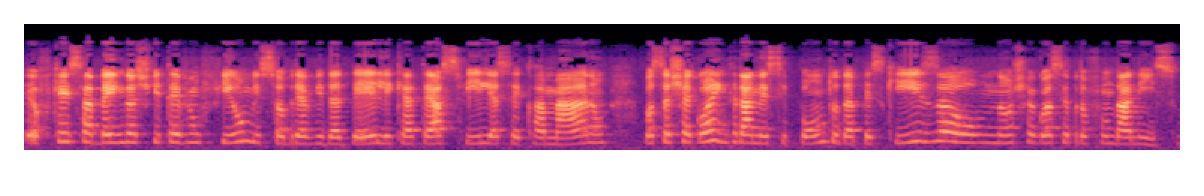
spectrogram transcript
eu fiquei sabendo, acho que teve um filme sobre a vida dele, que até as filhas reclamaram. Você chegou a entrar nesse ponto da pesquisa ou não chegou a se aprofundar nisso?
